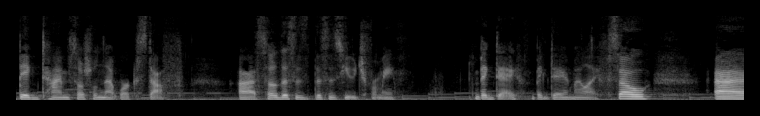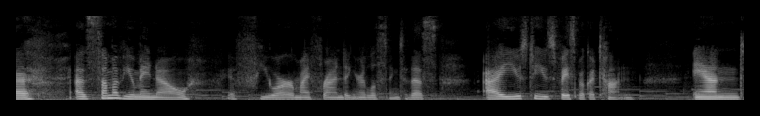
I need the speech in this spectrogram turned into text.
big time social network stuff. Uh, so this is this is huge for me. Big day, big day in my life. So, uh, as some of you may know, if you are my friend and you're listening to this, I used to use Facebook a ton, and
